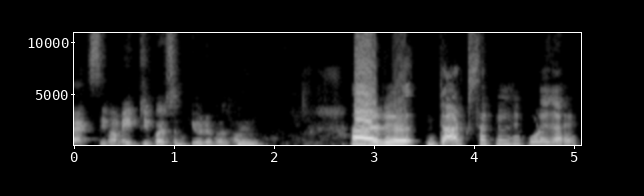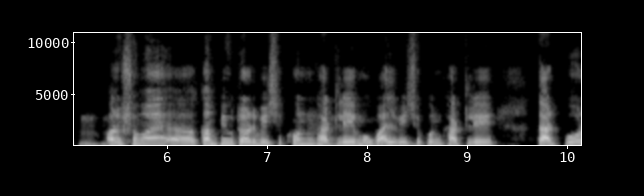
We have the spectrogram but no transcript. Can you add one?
maximum eighty percent curable. হুম। আর ডার্ক সার্কেল যে পড়ে যায় অনেক সময় কম্পিউটার বেশিক্ষণ ঘাটলে মোবাইল বেশিক্ষণ ঘাটলে তারপর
